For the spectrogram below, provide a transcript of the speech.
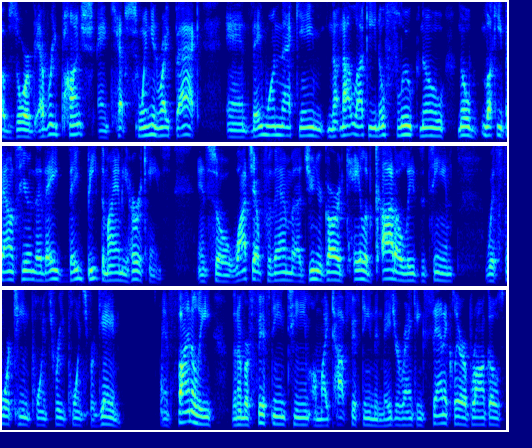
absorbed every punch, and kept swinging right back. And they won that game. Not, not lucky, no fluke, no no lucky bounce here and there. They they beat the Miami Hurricanes. And so watch out for them. Uh, junior guard Caleb Catto leads the team with 14.3 points per game. And finally, the number 15 team on my top 15 mid major rankings, Santa Clara Broncos,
